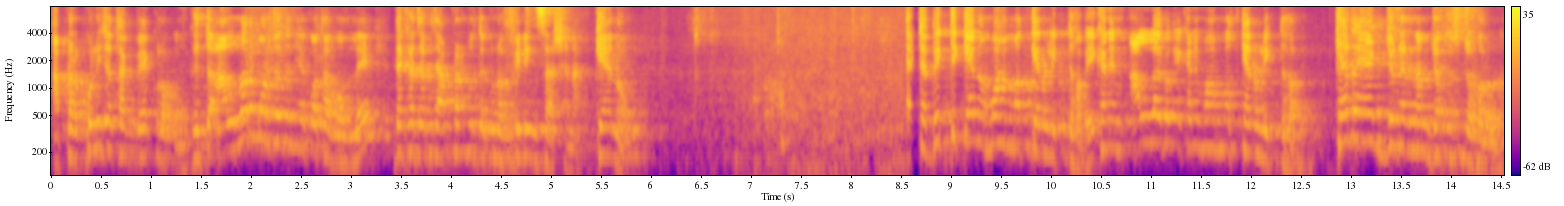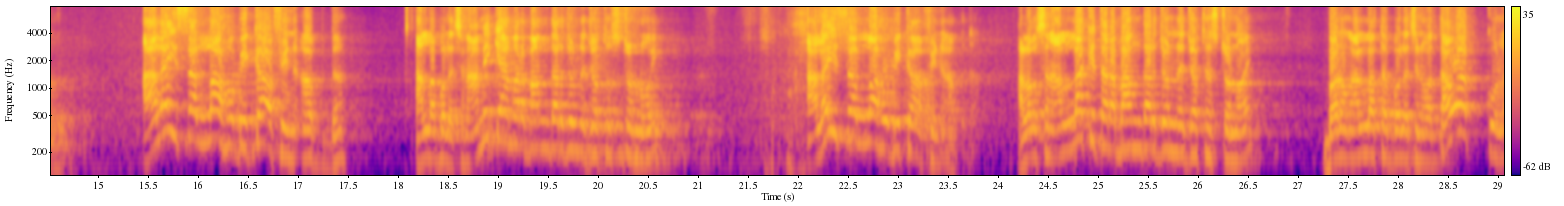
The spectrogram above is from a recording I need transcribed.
আপনার কলিজা থাকবে একরকম। কিন্তু আল্লাহর মর্যাদা নিয়ে কথা বললে দেখা যাবে যে আপনার মধ্যে কোনো ফিলিংস আসে না। কেন? একটা ব্যক্তি কেন মোহাম্মদ কেন লিখতে হবে? এখানে আল্লাহ এবং এখানে মোহাম্মদ কেন লিখতে হবে? কেন একজনের নাম যথেষ্ট হলো না? আলাইসাল্লাহ বিকাফিন আবদা। আল্লাহ বলেছেন, আমি কি আমার বান্দার জন্য যথেষ্ট নই? আলাইসাল্লাহ বিকাফিন আবদা। আল্লাহ বলছেন আল্লাহ কি তারা বান্দার জন্য যথেষ্ট নয়, বরং আল্লাহ তো বলেছেন ও তাওয়াক্কুল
